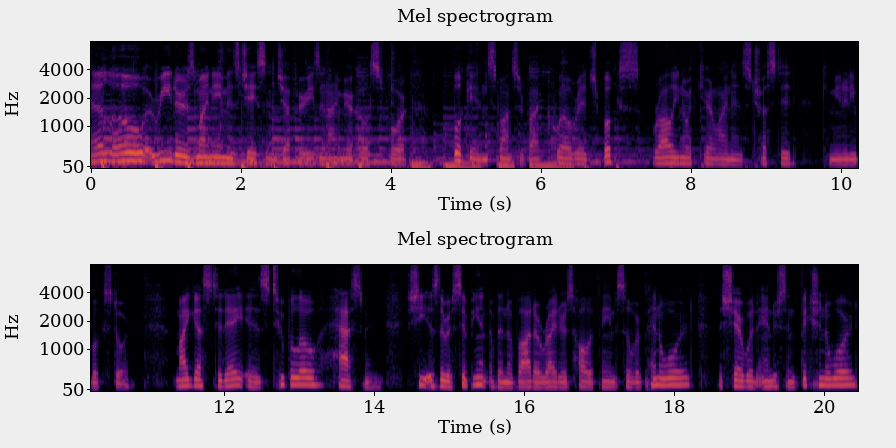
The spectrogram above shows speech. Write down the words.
Hello, readers. My name is Jason Jefferies, and I'm your host for Bookin, sponsored by Quail Ridge Books, Raleigh, North Carolina's trusted community bookstore. My guest today is Tupelo Hassman. She is the recipient of the Nevada Writers Hall of Fame Silver Pen Award, the Sherwood Anderson Fiction Award,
